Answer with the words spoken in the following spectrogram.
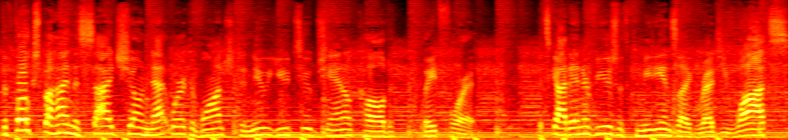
The folks behind the Sideshow Network have launched a new YouTube channel called Wait For It. It's got interviews with comedians like Reggie Watts,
